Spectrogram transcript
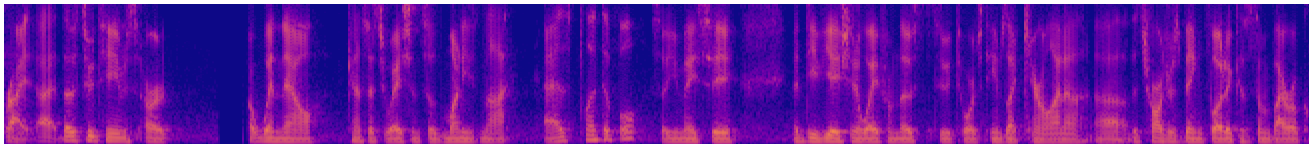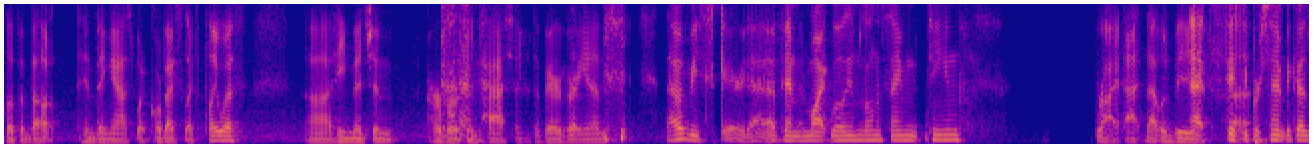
Right. Uh, those two teams are a win now kind of situation, so money's not as plentiful. So you may see a deviation away from those two towards teams like Carolina. Uh, the Chargers being floated because of some viral clip about him being asked what quarterbacks he'd like to play with. Uh, he mentioned Herbert in passing at the very, very end. that would be scary to have him and Mike Williams on the same team. Right. At, that would be at 50% uh, because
